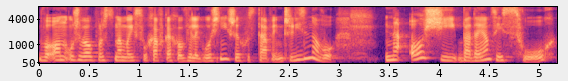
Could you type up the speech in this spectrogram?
Bo on używał po prostu na moich słuchawkach o wiele głośniejszych ustawień, czyli znowu na osi badającej słuch,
